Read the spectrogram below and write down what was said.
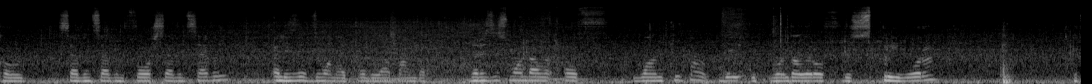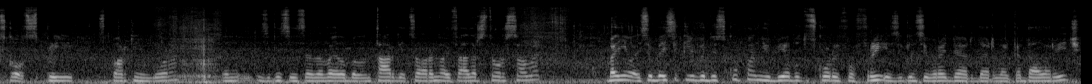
code 77477 at least that's the one I pulled it up under. There is this one dollar off one coupon the one dollar off this spree water. It's called spree sparkling water. And as you can see it's available on target so I don't know if other stores sell it. But anyway so basically with this coupon you'll be able to score it for free. As you can see right there they're like a dollar each.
